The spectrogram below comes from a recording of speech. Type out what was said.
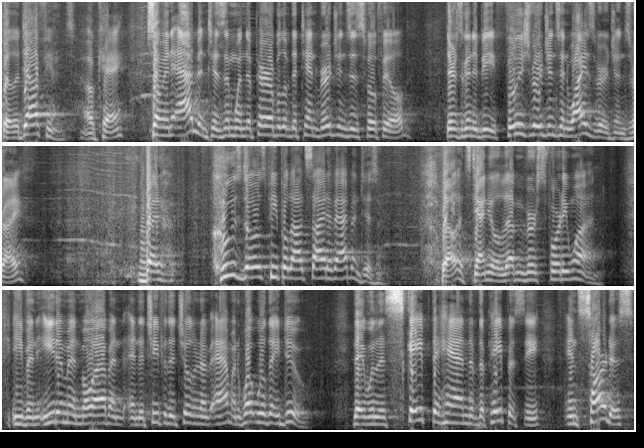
Philadelphians, okay? So in Adventism, when the parable of the ten virgins is fulfilled, there's going to be foolish virgins and wise virgins, right? But who's those people outside of Adventism? Well, it's Daniel 11, verse 41. Even Edom and Moab and, and the chief of the children of Ammon, what will they do? They will escape the hand of the papacy. In Sardis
